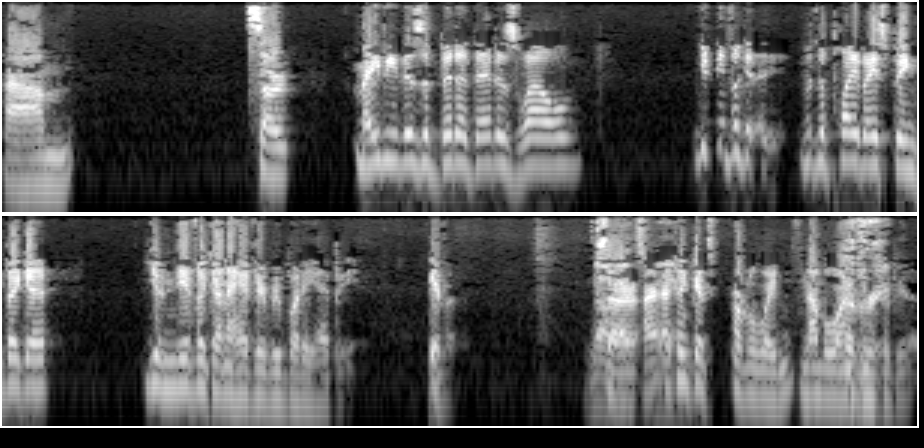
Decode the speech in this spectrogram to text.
Um, so maybe there's a bit of that as well. You're never gonna, with the play base being bigger, you're never going to have everybody happy. Ever. No, so I, I think it's probably number one Agreed. contributor.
